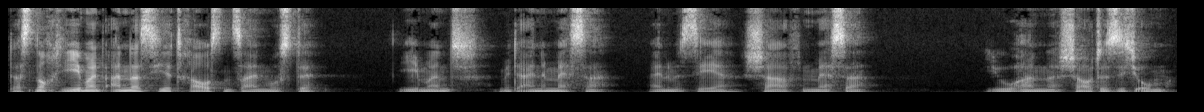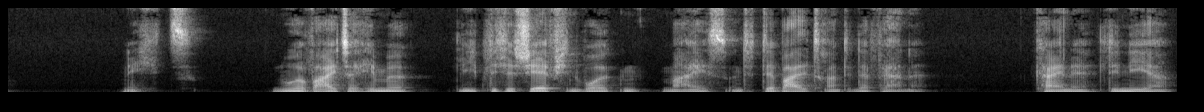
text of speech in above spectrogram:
dass noch jemand anders hier draußen sein musste. Jemand mit einem Messer, einem sehr scharfen Messer. Johann schaute sich um. Nichts. Nur weiter Himmel, liebliche Schäfchenwolken, Mais und der Waldrand in der Ferne. Keine Linnea.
